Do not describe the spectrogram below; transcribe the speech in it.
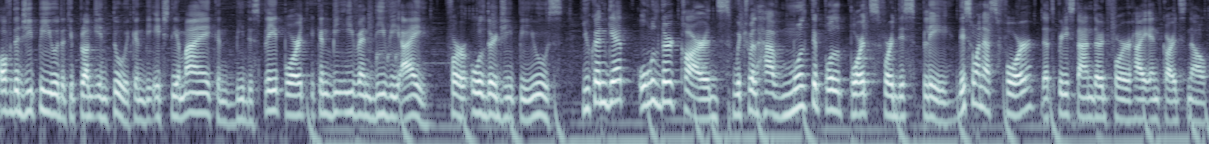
of the GPU that you plug into. It can be HDMI, it can be DisplayPort, it can be even DVI for older GPUs. You can get older cards which will have multiple ports for display. This one has four. That's pretty standard for high-end cards now.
